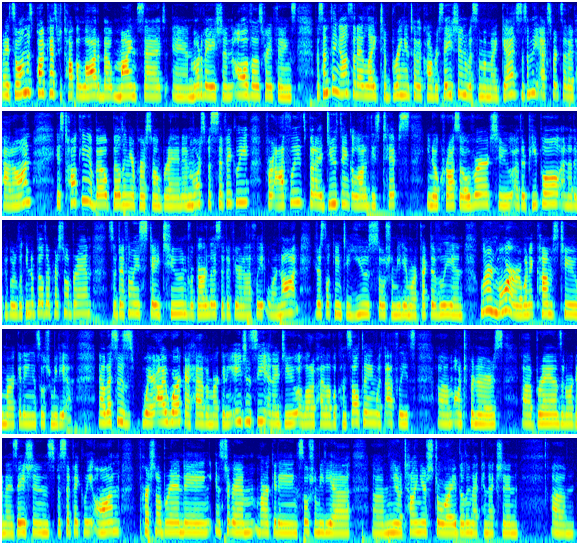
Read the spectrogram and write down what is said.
All right, so on this podcast, we talk a lot about mindset and motivation, all those great things. But something else that I like to bring into the conversation with some of my guests and some of the experts that I've had on is talking about building your personal brand and more specifically for athletes. But I do think a lot of these tips, you know, cross over to other people and other people are looking to build their personal brand. So definitely stay tuned, regardless of if you're an athlete or not. You're just looking to use social media more effectively and learn more when it comes to marketing and social media. Now, this is where I work. I have a marketing agency and I do a lot of high level consulting with athletes, um, entrepreneurs, uh, brands, and organizations, specifically on personal branding, Instagram marketing, social media, um, you know, telling your story, building that connection. Um,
